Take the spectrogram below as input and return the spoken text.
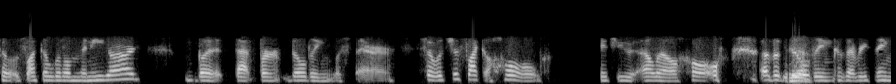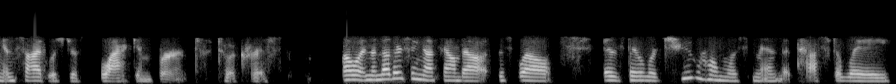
so it was like a little mini yard, but that burnt building was there. So it was just like a hole H U L L hole of a building because everything inside was just black and burnt to a crisp. Oh, and another thing I found out as well is there were two homeless men that passed away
